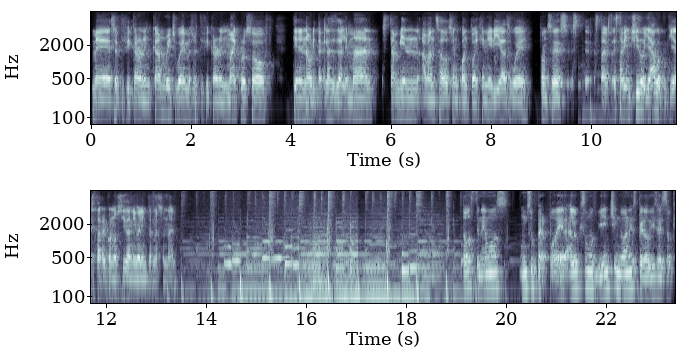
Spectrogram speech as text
Me certificaron en Cambridge, güey, me certificaron en Microsoft. Tienen ahorita clases de alemán, están bien avanzados en cuanto a ingenierías, güey. Entonces, está, está bien chido ya, güey, porque ya está reconocido a nivel internacional. Todos tenemos un superpoder, algo que somos bien chingones, pero dices, ok,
